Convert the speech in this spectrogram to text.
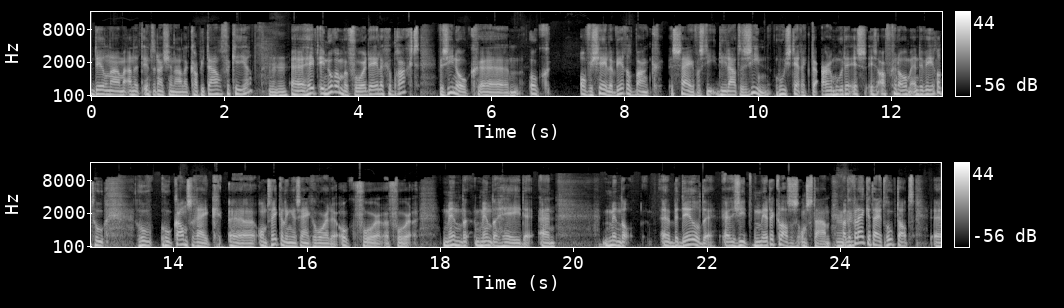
deelname aan het internationale kapitaalverkeer. Mm -hmm. uh, heeft enorme voordelen gebracht. We zien ook, uh, ook officiële Wereldbankcijfers die, die laten zien hoe sterk de armoede is, is afgenomen in de wereld. Hoe, hoe, hoe kansrijk uh, ontwikkelingen zijn geworden, ook voor, voor minder, minderheden en minder uh, bedeelden. Je ziet middenklasses ontstaan. Mm -hmm. Maar mhm. tegelijkertijd roept dat uh,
